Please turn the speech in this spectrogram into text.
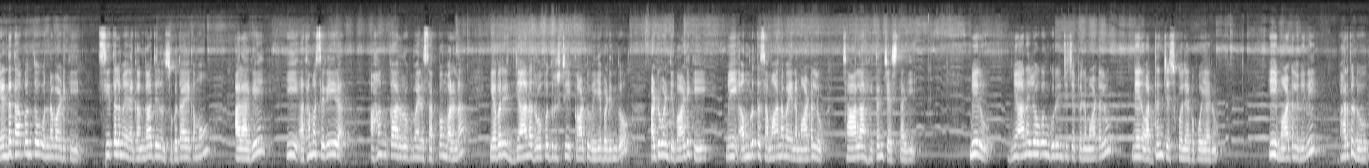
ఎండతాపంతో ఉన్నవాడికి శీతలమైన గంగాజలం సుఖదాయకమో? అలాగే ఈ అధమ శరీర అహంకార రూపమైన సర్పం వలన ఎవరి జ్ఞాన రూపదృష్టి కాటు వేయబడిందో అటువంటి వాడికి మీ అమృత సమానమైన మాటలు చాలా హితం చేస్తాయి. మీరు జ్ఞానయోగం గురించి చెప్పిన మాటలు నేను అర్థం చేసుకోలేకపోయాను. ఈ మాటలు విని భరతుడు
